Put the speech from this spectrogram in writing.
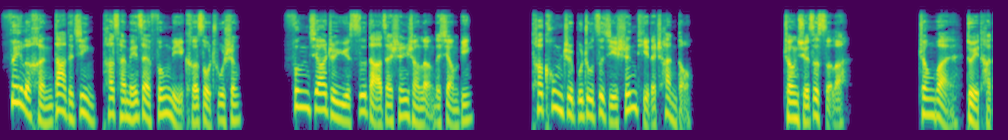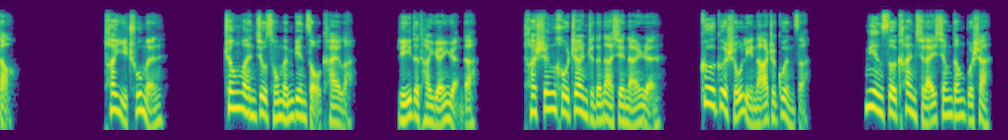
费了很大的劲，他才没在风里咳嗽出声。风夹着雨丝打在身上，冷得像冰。他控制不住自己身体的颤抖。张瘸子死了，张万对他道。他一出门，张万就从门边走开了，离得他远远的。他身后站着的那些男人，个个手里拿着棍子，面色看起来相当不善。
